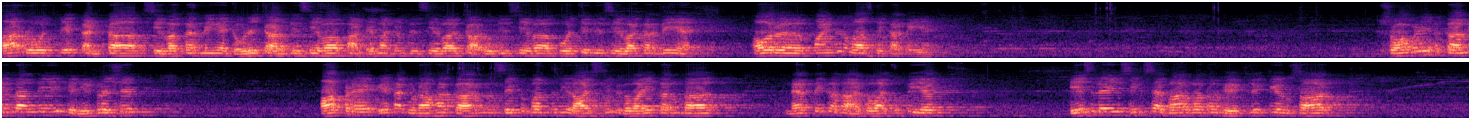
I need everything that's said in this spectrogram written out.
ਹਰ ਰੋਜ਼ 1 ਘੰਟਾ ਸੇਵਾ ਕਰਨੀ ਹੈ। ਜੋੜੇ ਝਾੜ ਦੀ ਸੇਵਾ, ਭਾਂਡੇ ਮਾਂਜਣ ਦੀ ਸੇਵਾ, ਝਾੜੂ ਦੀ ਸੇਵਾ, ਪੋਚੇ ਦੀ ਸੇਵਾ ਕਰਨੀ ਹੈ ਔਰ 5 ਦਿਨ ਵਾਸਤੇ ਕਰਨੀ ਹੈ। ਸ਼੍ਰੋਮਣੀ ਅਕਾਲੀ ਦਲ ਦੀ ਲੀਡਰਸ਼ਿਪ ਆਪਣੇ ਇਹਨਾਂ ਗੁਨਾਹਾਂ ਕਾਰਨ ਸਿੱਖ ਪੰਥ ਦੀ ਰਾਜਸੀ ਅਗਵਾਈ ਕਰਨ ਦਾ ਨੈਤਿਕ ਆਧਾਰ ਗਵਾ ਚੁੱਕੀ ਹੈ। ਇਸ ਲਈ ਸਿੰਘ ਸਾਹਿਬਾਨ ਵੱਲੋਂ ਹੇਠ ਲਿਖੇ ਅਨੁਸਾਰ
